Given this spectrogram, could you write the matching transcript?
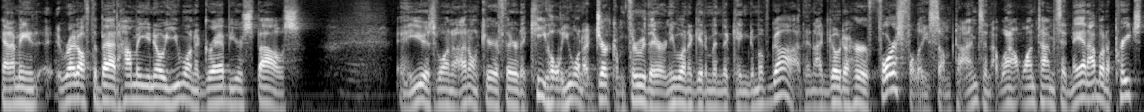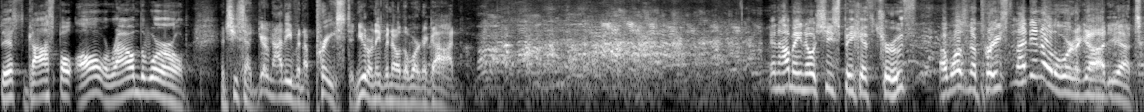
And I mean, right off the bat, how many of you know you want to grab your spouse? And you just want to, I don't care if they're at a keyhole, you want to jerk them through there and you want to get them in the kingdom of God. And I'd go to her forcefully sometimes. And I went out one time and said, Man, I'm going to preach this gospel all around the world. And she said, You're not even a priest and you don't even know the word of God. And how many know she speaketh truth? I wasn't a priest and I didn't know the word of God yet.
